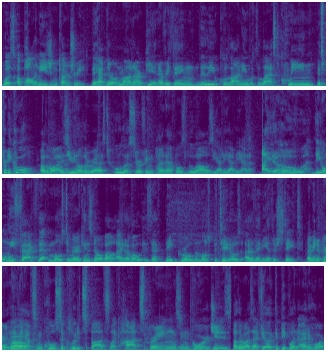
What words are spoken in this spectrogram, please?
was a Polynesian country. They had their own monarchy and everything. Liliuokalani was the last queen. It's pretty cool. Otherwise, you know the rest. Hula, surfing, pineapples, luau's, yada yada yada. Idaho. The only fact that most Americans know about Idaho is that they grow the most potatoes out of any other state. I mean, apparently wow. they have some cool secluded spots like hot springs and gorges. Otherwise, I feel like the people in Idaho are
